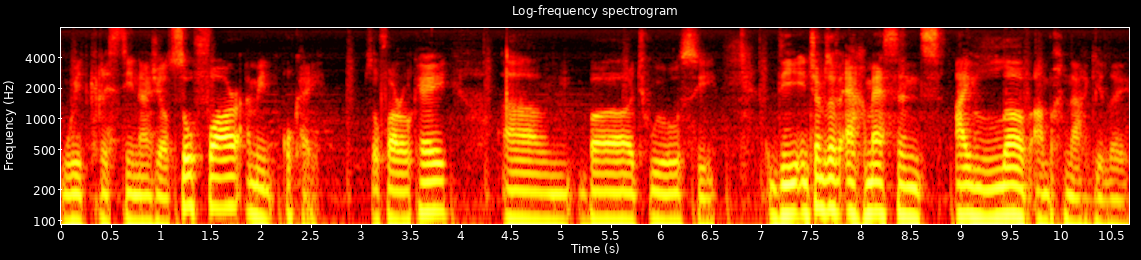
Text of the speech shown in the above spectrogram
with Christine Nagel. So far, I mean, okay, so far okay, um, but we will see. The in terms of Hermessence, I love Ambre Narguilé.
